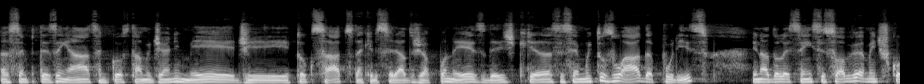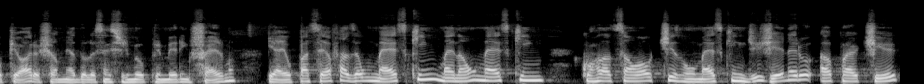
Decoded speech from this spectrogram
uh, sempre desenhar, sempre gostar muito de anime, de tokusatsu, né, aquele seriado japonês, desde criança, e ser muito zoada por isso. E na adolescência isso obviamente ficou pior, eu chamo minha adolescência de meu primeiro inferno. E aí eu passei a fazer um masking, mas não um masking com relação ao autismo, masking de gênero a partir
